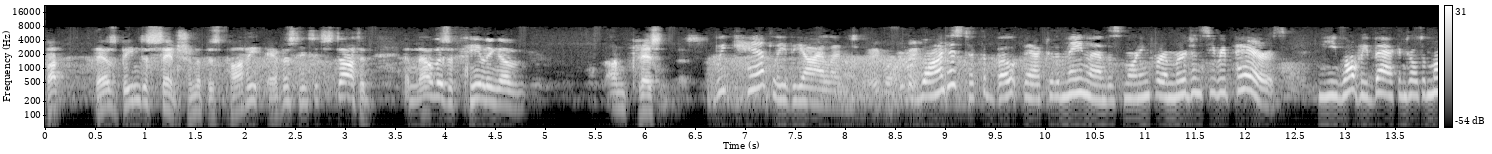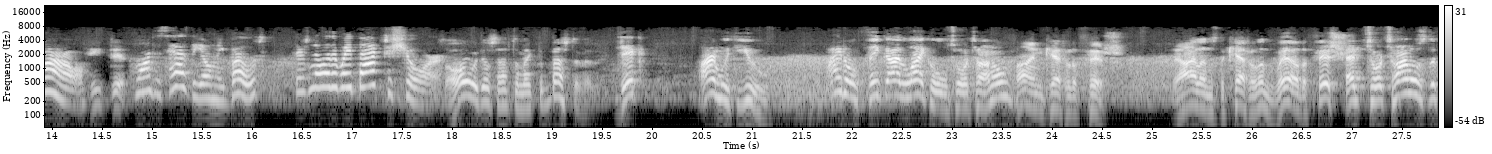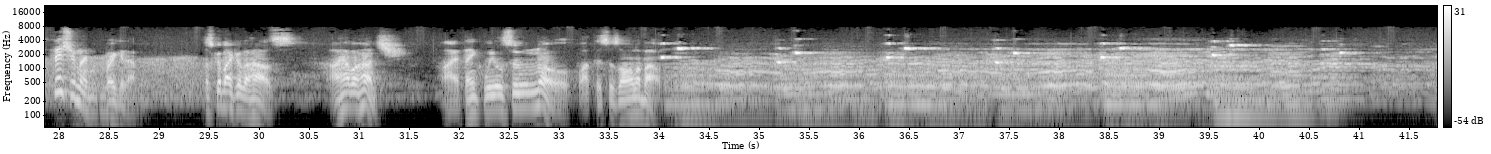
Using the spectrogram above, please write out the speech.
But there's been dissension at this party ever since it started, and now there's a feeling of unpleasantness. We can't leave the island. Hey, what do you mean? Wantus took the boat back to the mainland this morning for emergency repairs. and He won't be back until tomorrow. He did. Wantus has the only boat. There's no other way back to shore. So we just have to make the best of it. Dick, I'm with you. I don't think I like old Tortano. Fine kettle of fish. The island's the kettle, and we're the fish. And Tortano's the fisherman. Break it up. Let's go back to the house. I have a hunch. I think we'll soon know what this is all about.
